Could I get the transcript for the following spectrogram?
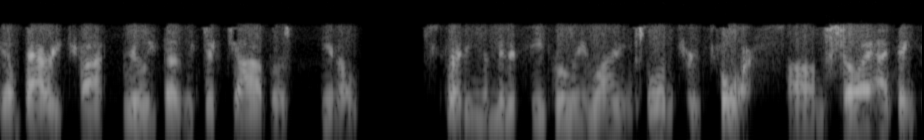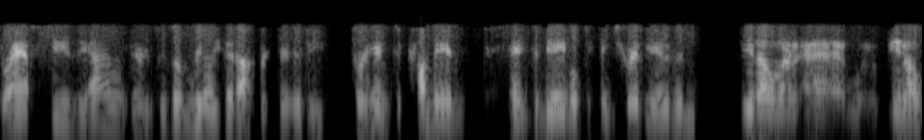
you know, Barry Trotz really does a good job of, you know, spreading the minutes equally lines one through four. Um, so I, I think Brass sees the Islanders as a really good opportunity for him to come in and to be able to contribute. And you know, uh, you know,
